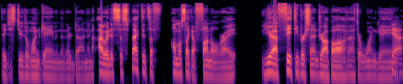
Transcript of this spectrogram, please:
they just do the one game and then they're done. And I would suspect it's a almost like a funnel, right? You have 50% drop off after one game. Yeah.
